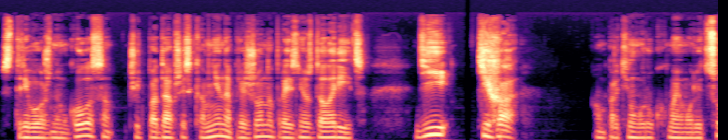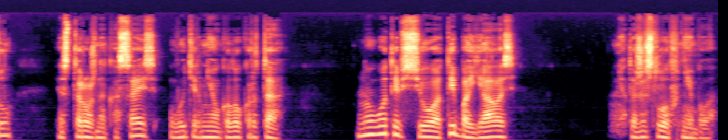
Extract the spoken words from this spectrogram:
С тревожным голосом, чуть подавшись ко мне, напряженно произнес долариец. «Ди... Тихо!» Он протянул руку к моему лицу и, осторожно касаясь, вытер мне уголок рта. «Ну вот и все, а ты боялась». У меня даже слов не было.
